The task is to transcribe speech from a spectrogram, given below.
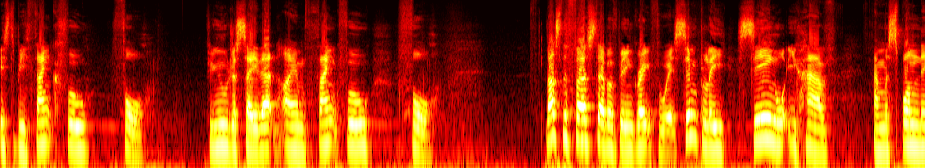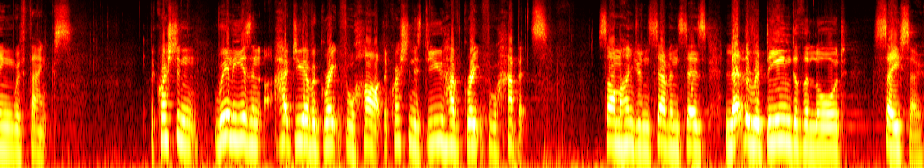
is to be thankful for. If you can all just say that, I am thankful for. That's the first step of being grateful. It's simply seeing what you have and responding with thanks. The question really isn't how do you have a grateful heart? The question is do you have grateful habits? Psalm 107 says, Let the redeemed of the Lord say so.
